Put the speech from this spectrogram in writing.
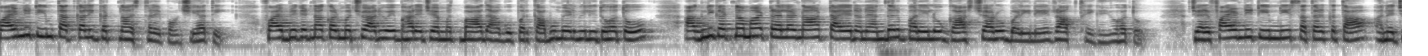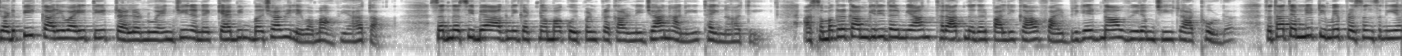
ફાયરની ટીમ તાત્કાલિક ઘટના સ્થળે પહોંચી હતી. ફાયર બ્રિગેડના કર્મચારીઓએ ભારે જહેમત બાદ આગ ઉપર કાબુ મેળવી લીધો હતો. આગની ઘટનામાં ટ્રેલરના ટાયર અને અંદર ભરેલો ઘાસચારો બળીને રાખ થઈ ગયો હતો. જ્યારે ફાયરની ટીમની સતર્કતા અને ઝડપી કાર્યવાહીથી ટ્રેલરનું એન્જિન અને કેબિન બચાવી લેવામાં આવ્યા હતા. સદનસીબે આગની ઘટનામાં કોઈપણ પ્રકારની જાનહાનિ થઈ ન હતી. આ સમગ્ર કામગીરી દરમિયાન થરાદ નગરપાલિકા ફાયર બ્રિગેડના વિરમજી રાઠોડ તથા તેમની ટીમે પ્રશંસનીય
